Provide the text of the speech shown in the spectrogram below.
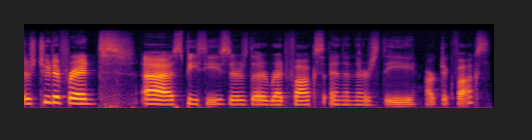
There's two different uh, species. There's the red fox, and then there's the Arctic fox.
